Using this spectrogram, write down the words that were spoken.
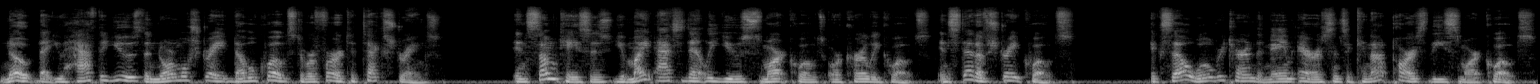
note that you have to use the normal straight double quotes to refer to text strings. In some cases, you might accidentally use smart quotes or curly quotes instead of straight quotes. Excel will return the name error since it cannot parse these smart quotes.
